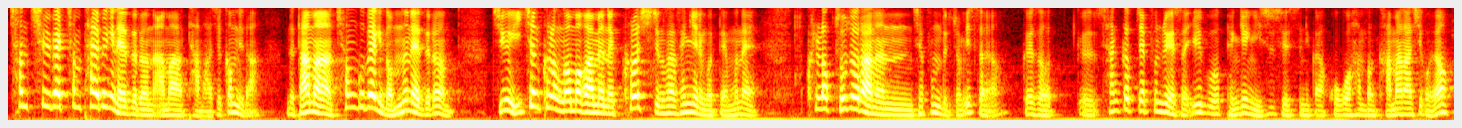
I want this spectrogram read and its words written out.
1700, 1800인 애들은 아마 다 맞을 겁니다. 근데 다만 1900이 넘는 애들은 지금 2000 clock 넘어가면 crash 증상 생기는 것 때문에 clock 조절하는 제품들이 좀 있어요. 그래서 그 상급 제품 중에서 일부 변경이 있을 수 있으니까 그거 한번 감안하시고요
